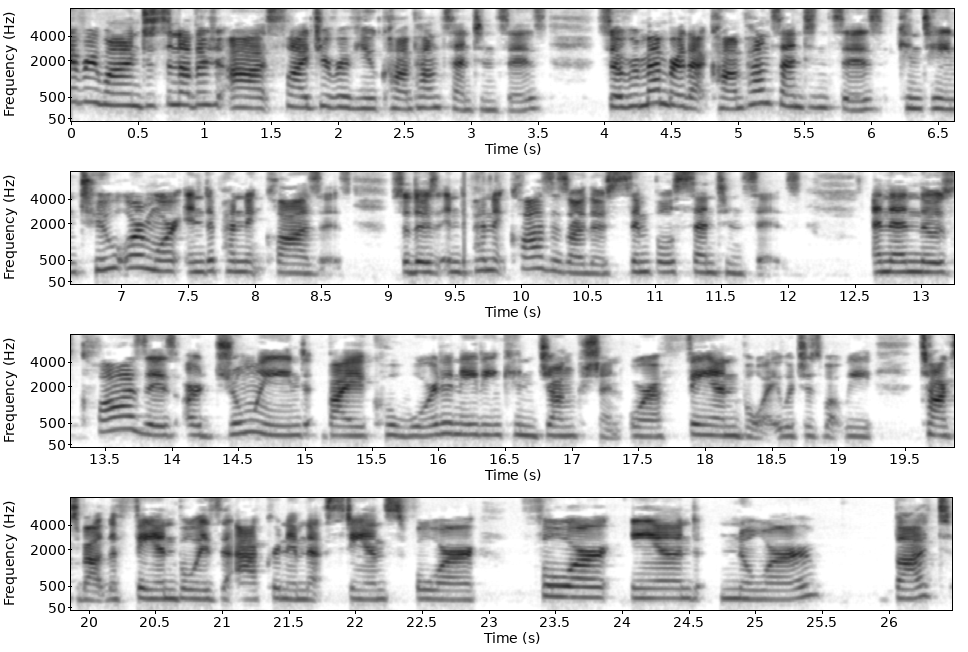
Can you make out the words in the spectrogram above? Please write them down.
everyone, just another uh, slide to review compound sentences. So remember that compound sentences contain two or more independent clauses. So those independent clauses are those simple sentences. And then those clauses are joined by a coordinating conjunction or a fanboy, which is what we talked about. The fanboy is the acronym that stands for for and nor, but,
